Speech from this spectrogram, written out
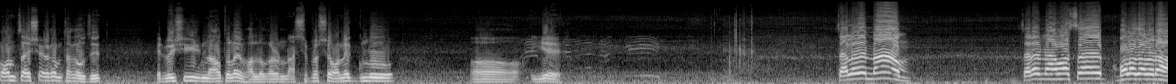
পঞ্চাশ এরকম থাকা উচিত। এর বেশি নাও তোলাই ভালো, কারণ আশেপাশে অনেকগুলো ইয়ে। চ্যানেলের নাম? চ্যানেলের নাম আছে, বলা যাবে না।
